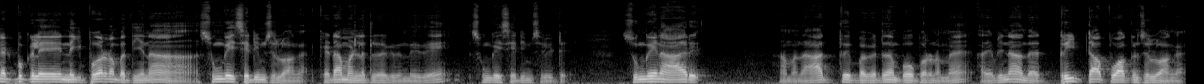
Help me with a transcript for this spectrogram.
நட்புக்களே. இன்றைக்கி போகிற இடம் பார்த்தீங்கன்னா சுங்கை செடின்னு சொல்லுவாங்க. கெடா மாநிலத்தில் இருக்குது இந்த இது. சுங்கை செடின்னு சொல்லிட்டு. சுங்கைனா ஆறு. ஆமாம் அந்த ஆற்று பக்கத்து தான் போக போகிறோம் நம்ம. அது எப்படின்னா அந்த ட்ரீ டாப் வாக்குன்னு சொல்லுவாங்க.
